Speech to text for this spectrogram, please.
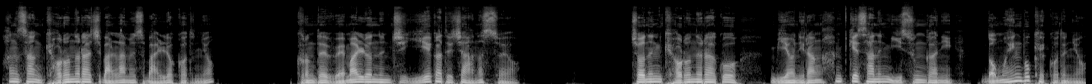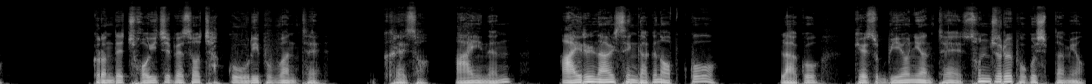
항상 결혼을 하지 말라면서 말렸거든요. 그런데 왜 말렸는지 이해가 되지 않았어요. 저는 결혼을 하고 미연이랑 함께 사는 이 순간이 너무 행복했거든요. 그런데 저희 집에서 자꾸 우리 부부한테 그래서 아이는 아이를 낳을 생각은 없고 라고 계속 미연이한테 손주를 보고 싶다며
